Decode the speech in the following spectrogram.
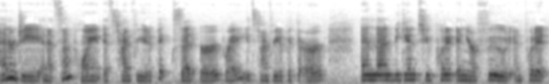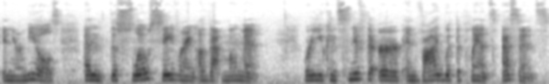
energy and at some point it's time for you to pick said herb right it's time for you to pick the herb and then begin to put it in your food and put it in your meals and the slow savoring of that moment where you can sniff the herb and vibe with the plant's essence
